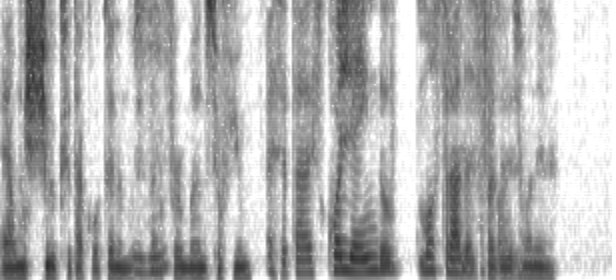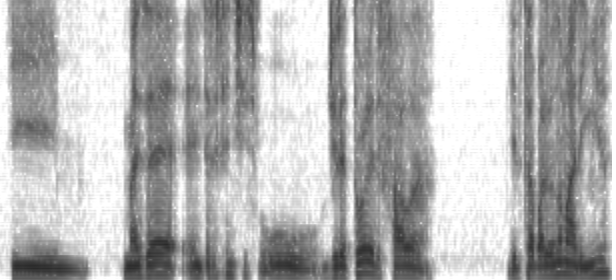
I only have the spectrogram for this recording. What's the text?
é um estilo que você tá colocando, você tá uhum. informando o seu filme. É, você tá escolhendo mostrar é, dessa fazer forma. dessa maneira. E mas é, é interessantíssimo. O, o diretor, ele fala, ele trabalhou na Marinha.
